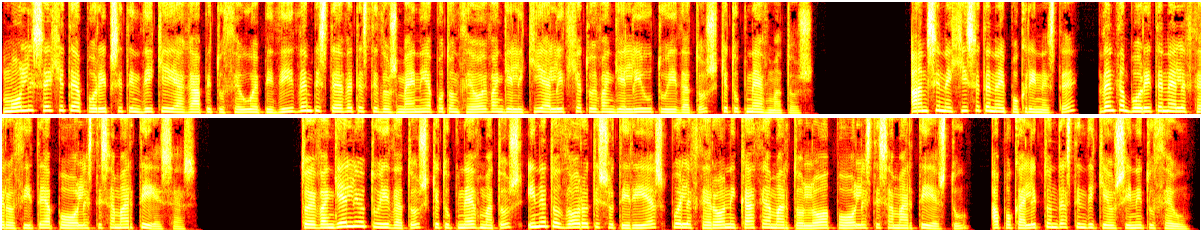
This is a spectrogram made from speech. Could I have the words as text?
μόλις έχετε απορρίψει την δίκαιη αγάπη του Θεού επειδή δεν πιστεύετε στη δοσμένη από τον Θεό Ευαγγελική αλήθεια του Ευαγγελίου του Ήδατος και του Πνεύματος. Αν συνεχίσετε να υποκρίνεστε, δεν θα μπορείτε να ελευθερωθείτε από όλες τις αμαρτίες σας. Το Ευαγγέλιο του Ήδατος και του Πνεύματος είναι το δώρο της σωτηρίας που ελευθερώνει κάθε αμαρτωλό από όλες τις αμαρτίες του, αποκαλύπτοντας την δικαιοσύνη του Θεού.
